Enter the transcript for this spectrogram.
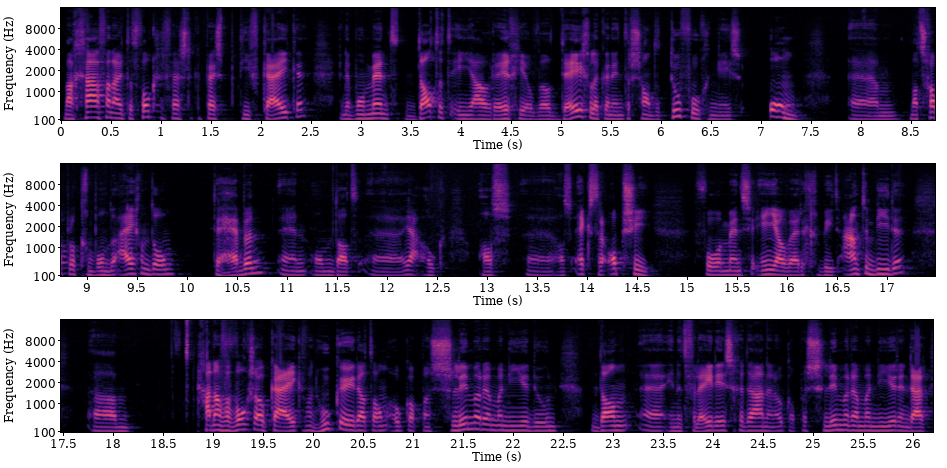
maar ga vanuit dat volkshuisvestelijke perspectief kijken. En op het moment dat het in jouw regio wel degelijk een interessante toevoeging is om um, maatschappelijk gebonden eigendom te hebben. En om dat uh, ja, ook als, uh, als extra optie voor mensen in jouw werkgebied aan te bieden. Um, ga dan vervolgens ook kijken van hoe kun je dat dan ook op een slimmere manier doen dan uh, in het verleden is gedaan. En ook op een slimmere manier. En daar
